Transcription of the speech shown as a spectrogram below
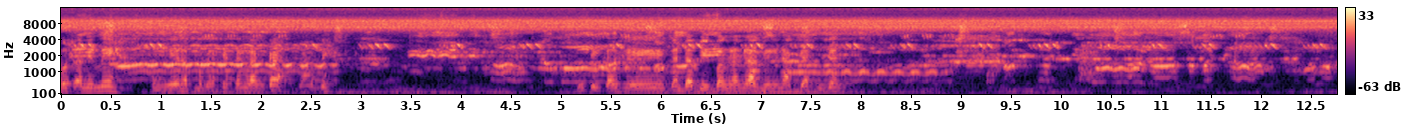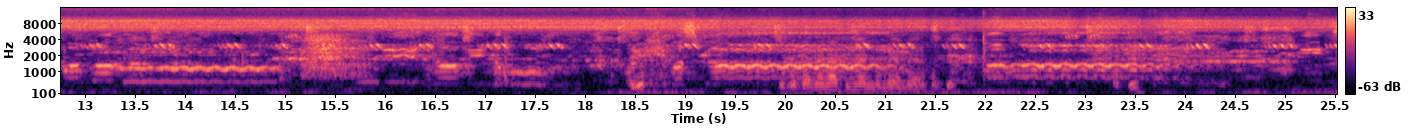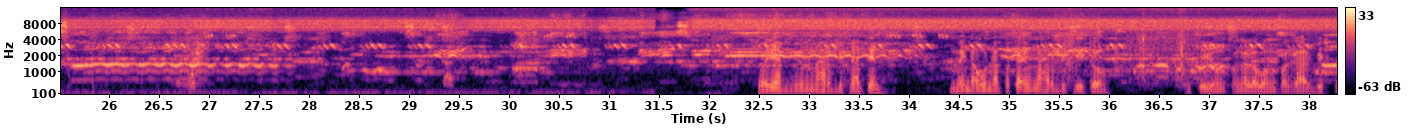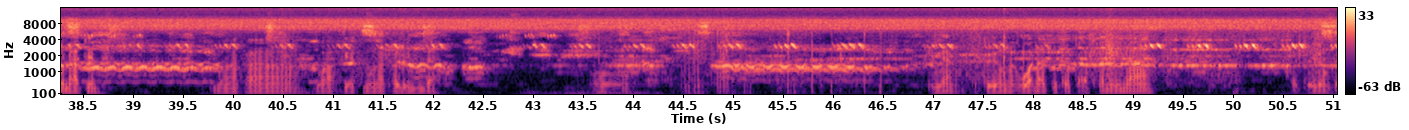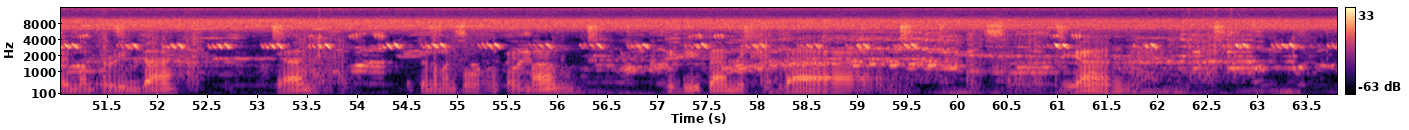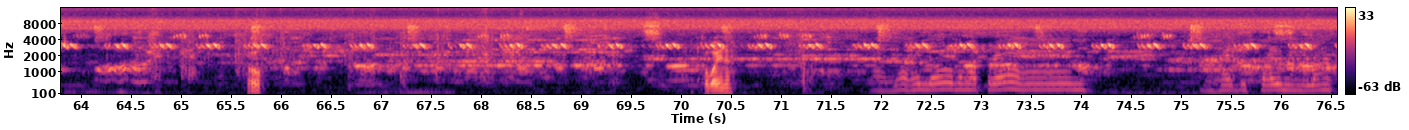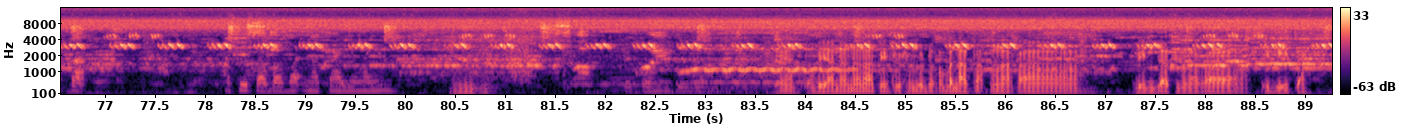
Boss, anime. Ang hirap mag-akit ng langka. Grabe. Buti ikaw si Ganda Bibang lang laging inakyat mo dyan. Ayos. Bababa na natin yan mamaya-maya konti. Okay. So ayan, yung harvest natin. May nauna pa tayong na-harvest dito. Ito yung pangalawang pag-harvest po natin. Mga kawaki at mga kalinda. Oh. Ayan, ito yung nakuha natin sa taas kanina. Ito yung kay Ma'am Erlinda. Ayan. Ito naman po ang kay Ma'am Edita Mix Vlog. Ayan. Oh. Kaway na. Hello, hello mga friend. Nag-harvest tayo ng langka. Kasi pababa na tayo ngayon. Hmm. Ayan, tabayanan na natin susunod na kabanata, mga ka Linda at mga ka Edita.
